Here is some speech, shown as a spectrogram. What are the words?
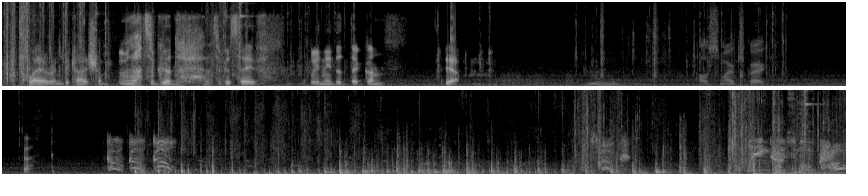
clear indication. Mm, that's a good. That's a good save. We needed the gun. Yeah. I'll smoke Greg. Go, go, go! Smoke. Laying down smoke. Oh.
